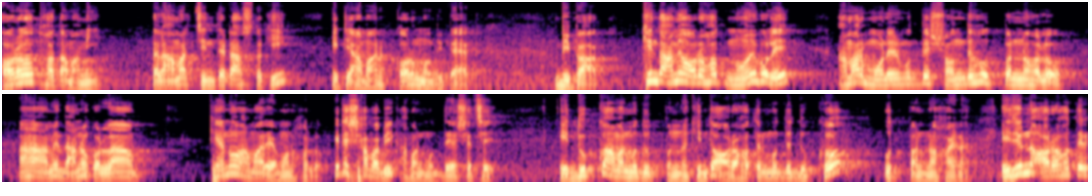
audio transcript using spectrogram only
অরহত হতাম আমি, তাহলে আমার চিন্তাটা আসতো কি? এটি আমার কর্ম বিপাক বিপাক। কিন্তু আমি অরহত নই বলে আমার মনের মধ্যে সন্দেহ উৎপন্ন হলো। আহা, আমি দানও করলাম। কেন আমার এমন হলো? এটা স্বাভাবিক আমার মধ্যে এসেছে। এই দুঃখ আমার মধ্যে উৎপন্ন, কিন্তু অরহতের মধ্যে দুঃখ উৎপন্ন হয় না। এই জন্য অরহতের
